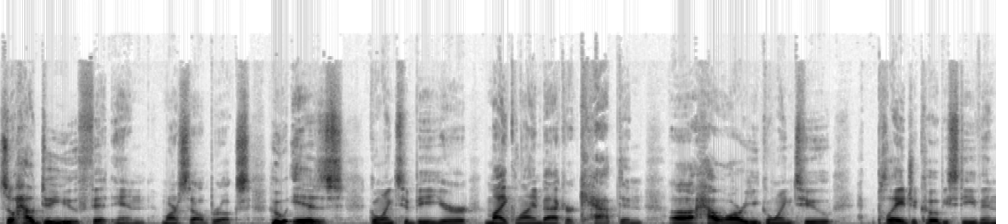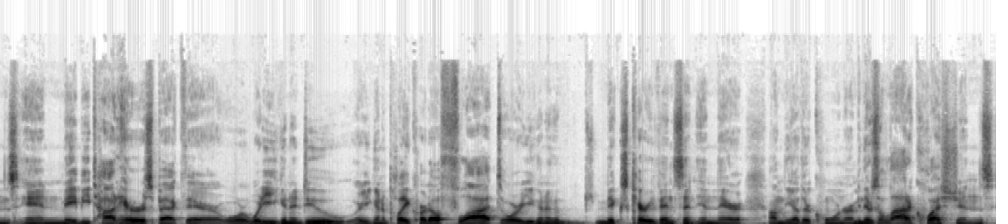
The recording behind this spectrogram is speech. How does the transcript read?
So how do you fit in Marcel Brooks, who is going to be your Mike linebacker captain? Uh, how are you going to play Jacoby Stevens and maybe Todd Harris back there? Or what are you going to do? Are you going to play Cordale Flott or are you going to mix Kerry Vincent in there on the other corner? I mean, there's a lot of questions.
